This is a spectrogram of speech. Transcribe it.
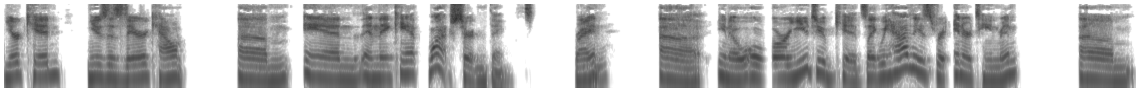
your kid uses their account, um, and and they can't watch certain things, right? Mm-hmm uh, you know, or, or YouTube Kids. Like we have these for entertainment. Um,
